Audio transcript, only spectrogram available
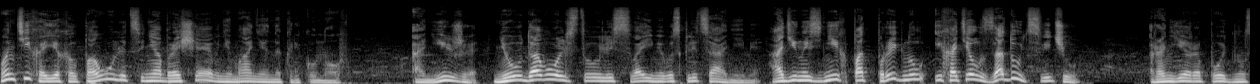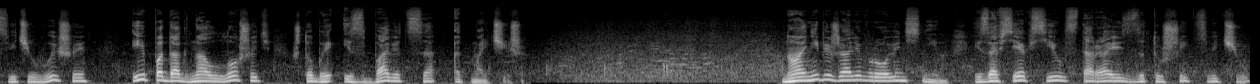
Он тихо ехал по улице, не обращая внимания на крикунов. Они же не удовольствовались своими восклицаниями. Один из них подпрыгнул и хотел задуть свечу. Раньера поднял свечу выше и подогнал лошадь, чтобы избавиться от мальчишек. Но они бежали вровень с ним, изо всех сил стараясь затушить свечу.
